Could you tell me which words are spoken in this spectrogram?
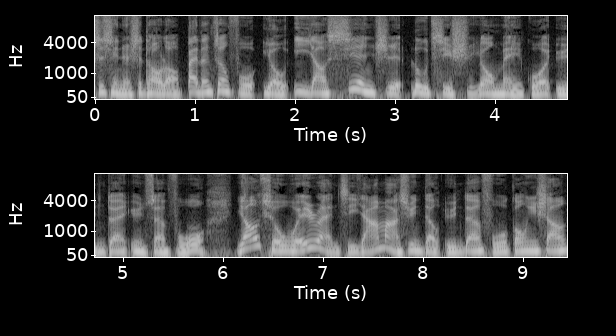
知情人士透露，拜登政府有意要限制陆器使用美国云端运算服务，要求微软及亚马逊等云端服务供应商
